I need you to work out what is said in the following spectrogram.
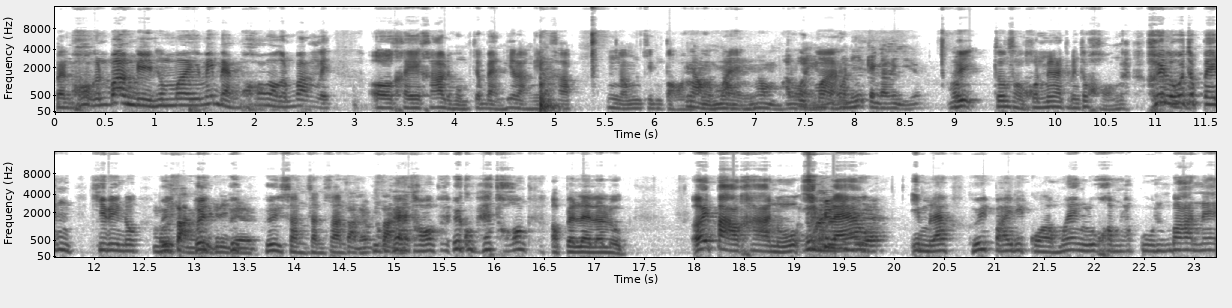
แบ่งพ่อกันบ้างดีทำไม ไม่แบ่งพ่อกันบ้างเลย โอเคครับเดี๋ยวผมจะแบ่งที่หลังเองครับงั้นมันกินต่อดีกว่าง่ำใหม่แม่งง่ำอร่อยมากวันนี้แกงกะหรี่เฮ้ยทั้งสองคนไม่น่าจะเป็นเจ้าของอะเฮ้ยเราว่าจะเป็นคิริโนะมือสั่นเฮ้ยกระดิ่งเฮ้ยเลยเฮ้ยสั่นสั่นสั่นสั่นแล้วกูสั่นแพ้ท้องเฮ้ยกูแพ้ท้องเอาเป็นเลยละลูกเอ้ยเปล่าค่ะหนูอิ่มแล้ว อิ่มแล้วเฮ้ยไปดีกว่าแม่งรู้ความลับกูทั้งบ้านแน่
